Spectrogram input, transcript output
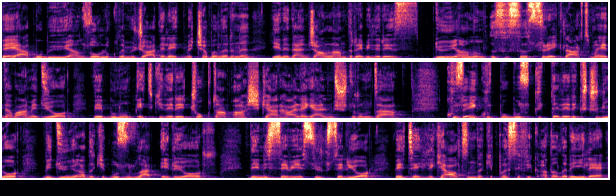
veya bu büyüyen zorlukla mücadele etme çabalarını yeniden canlandırabiliriz. Dünyanın ısısı sürekli artmaya devam ediyor ve bunun etkileri çoktan aşikar hale gelmiş durumda. Kuzey kutbu buz kütleleri küçülüyor ve dünyadaki buzullar eriyor. Deniz seviyesi yükseliyor ve tehlike altındaki Pasifik adaları ile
